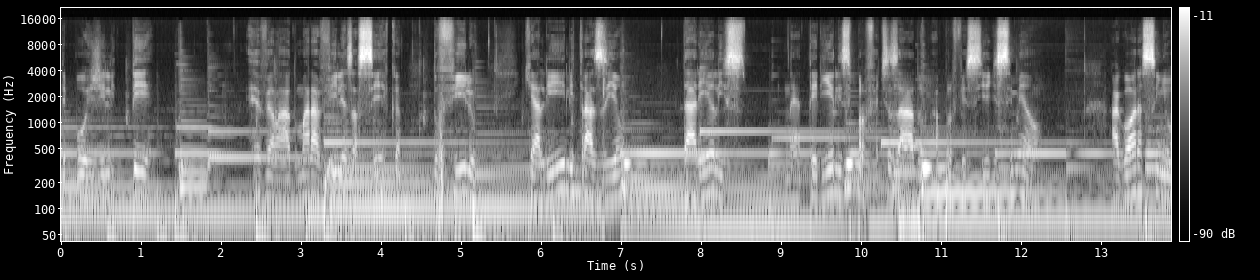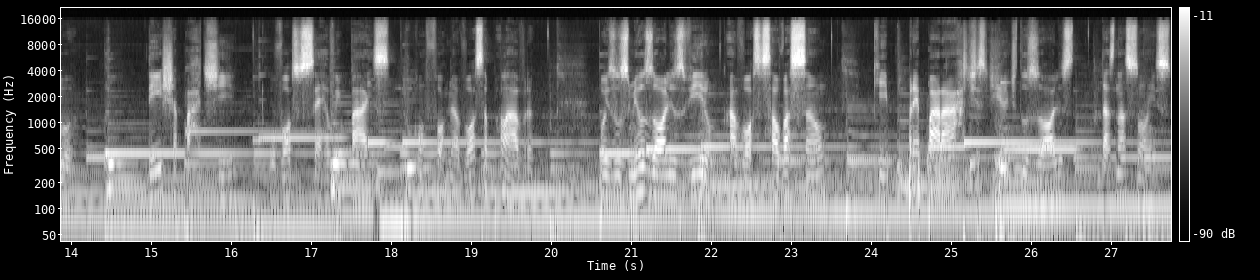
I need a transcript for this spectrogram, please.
depois de lhe ter revelado maravilhas acerca do filho que ali lhe traziam, daria-lhes teria-lhes profetizado a profecia de Simeão. Agora, Senhor, deixa partir o vosso servo em paz, conforme a vossa palavra, pois os meus olhos viram a vossa salvação, que preparastes diante dos olhos das nações,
